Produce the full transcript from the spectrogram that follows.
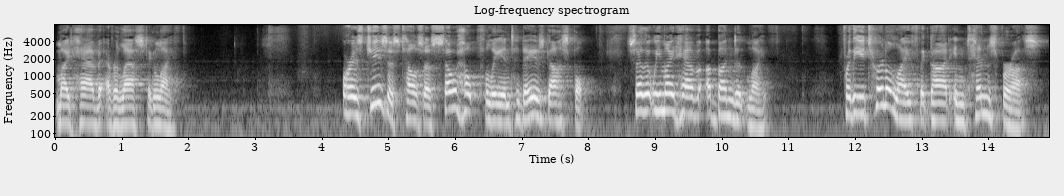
might have everlasting life. Or as Jesus tells us so helpfully in today's gospel, so that we might have abundant life. For the eternal life that God intends for us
